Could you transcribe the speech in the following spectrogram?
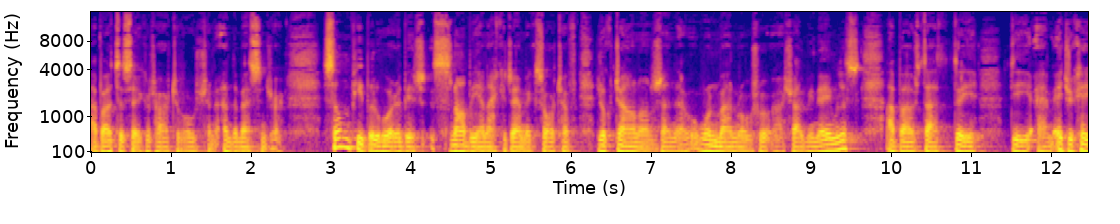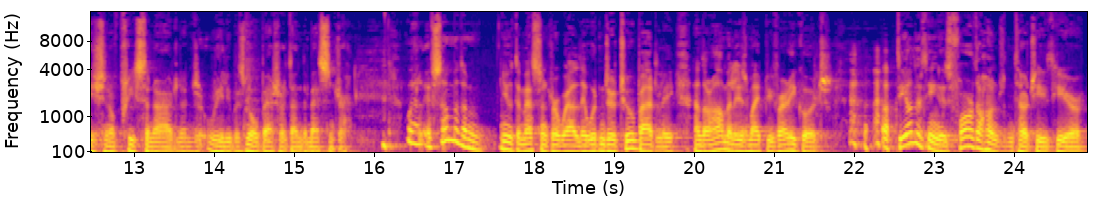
about the Sacred Heart devotion and the Messenger. Some people who are a bit snobby and academic sort of look down on it, and uh, one man wrote, I shall be nameless, about that the the um, education of priests in Ireland really was no better than the Messenger. Well, if some of them knew the messenger well, they wouldn't do too badly, and their homilies might be very good. the other thing is, for the 130th year,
